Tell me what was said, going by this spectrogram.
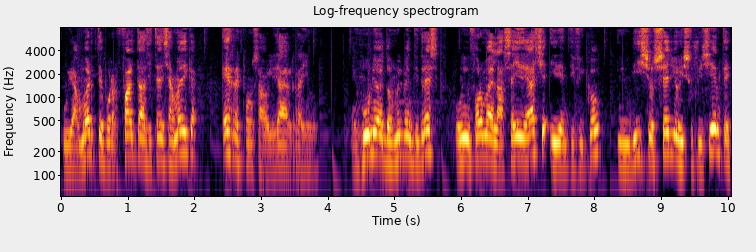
cuya muerte por falta de asistencia médica es responsabilidad del régimen. En junio del 2023, un informe de la CIDH identificó indicios serios y suficientes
